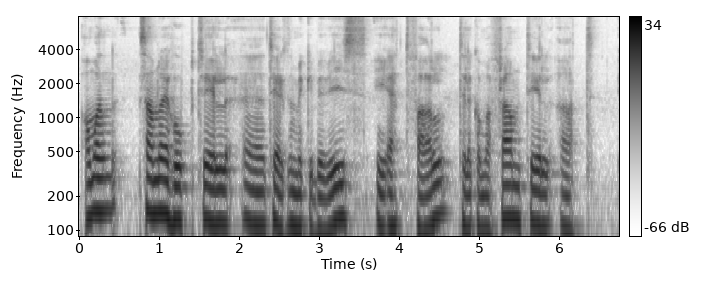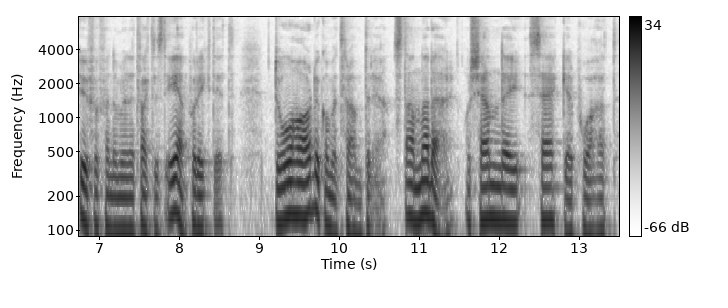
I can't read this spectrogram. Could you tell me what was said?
om man samlar ihop till eh, tillräckligt mycket bevis i ett fall. Till att komma fram till att UFO-fenomenet faktiskt är på riktigt. Då har du kommit fram till det. Stanna där och känn dig säker på att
